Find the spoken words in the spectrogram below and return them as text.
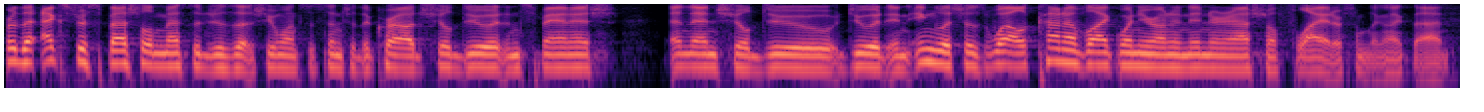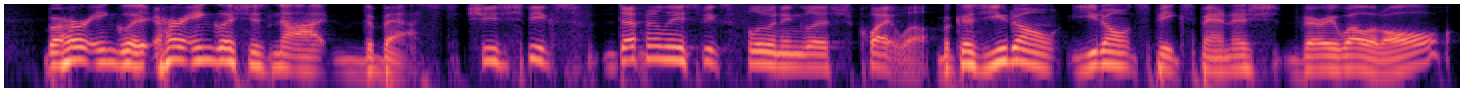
for the extra special messages that she wants to send to the crowd, she'll do it in Spanish, and then she'll do do it in English as well, kind of like when you're on an international flight or something like that. But her English, her English is not the best She speaks definitely speaks fluent English quite well. because you don't you don't speak Spanish very well at all.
